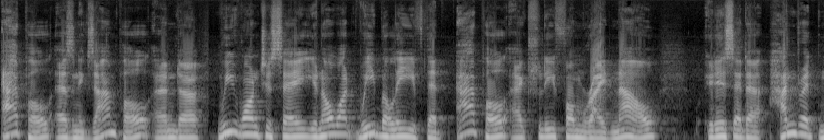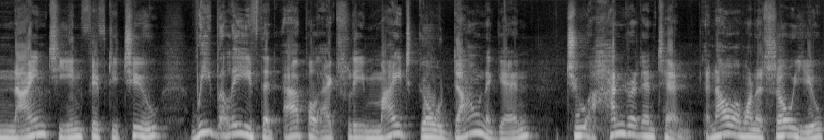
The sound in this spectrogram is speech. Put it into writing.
Apple as an example, and uh, we want to say, you know what? We believe that Apple actually, from right now, it is at a 119.52. We believe that Apple actually might go down again to 110. And now I want to show you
